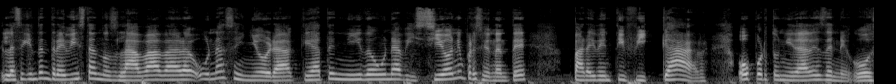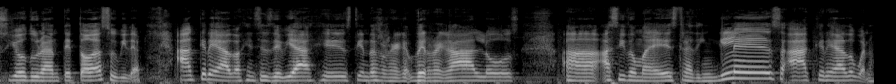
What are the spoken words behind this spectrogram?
la siguiente entrevista nos la va a dar una señora que ha tenido una visión impresionante para identificar oportunidades de negocio durante toda su vida. Ha creado agencias de viajes, tiendas de regalos, ha sido maestra de inglés, ha creado, bueno,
